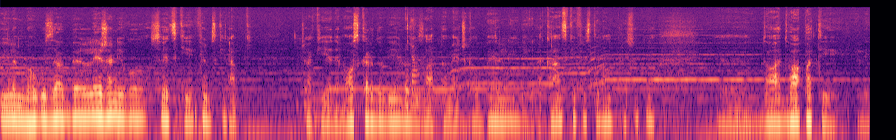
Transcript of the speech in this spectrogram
биле многу забележани во светски филмски рамки. Чак и еден Оскар добиено, да. Златна мечка во Берлин и на Кански фестивал присутно два, два пати или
